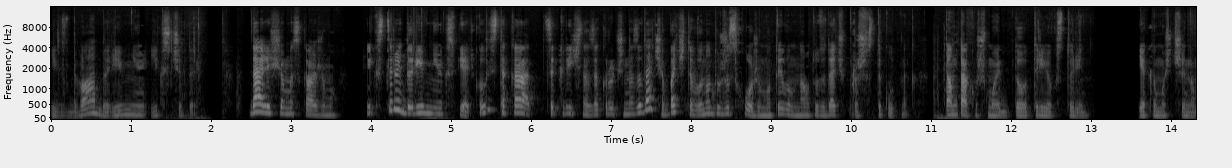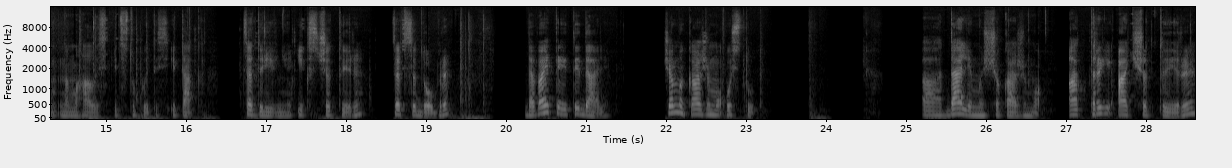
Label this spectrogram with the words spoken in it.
x2 дорівнює x4. Далі що ми скажемо? x3 дорівнює x5. Колись така циклічна закручена задача, бачите, воно дуже схоже мотивом на ту задачу про шестикутник. Там також ми до трійок сторін якимось чином намагались підступитись. І так, це дорівнює x4. Це все добре. Давайте йти далі. Що ми кажемо ось тут? А, далі ми що кажемо? А3, А4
